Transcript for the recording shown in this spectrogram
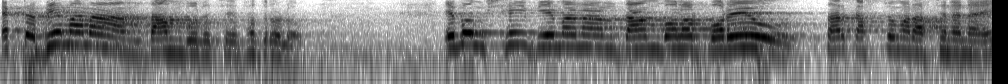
একটা বেমানান দাম বলেছে ভদ্রলোক। এবং সেই বেমানান দাম বলার পরেও তার কাস্টমার আছে না নাই।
